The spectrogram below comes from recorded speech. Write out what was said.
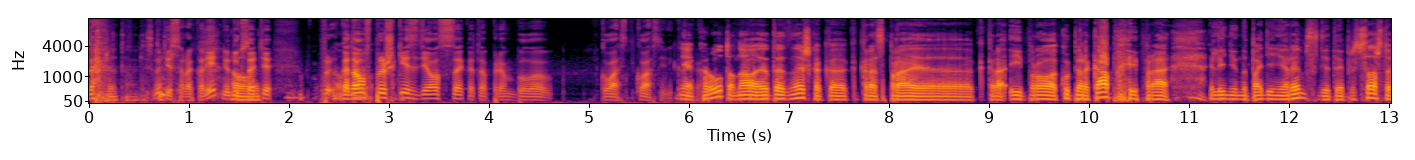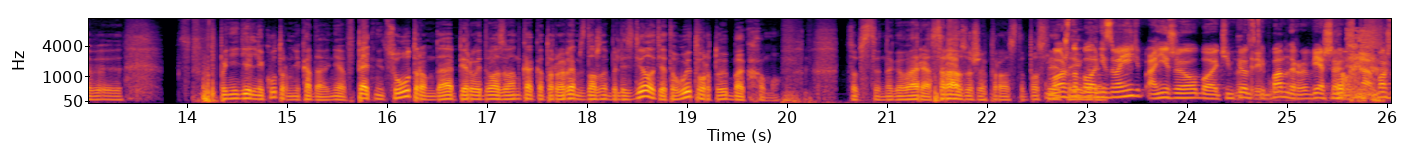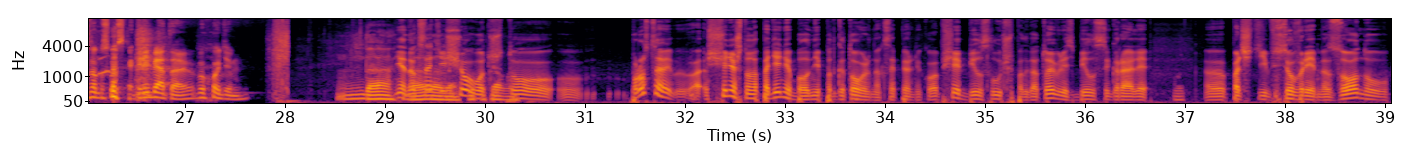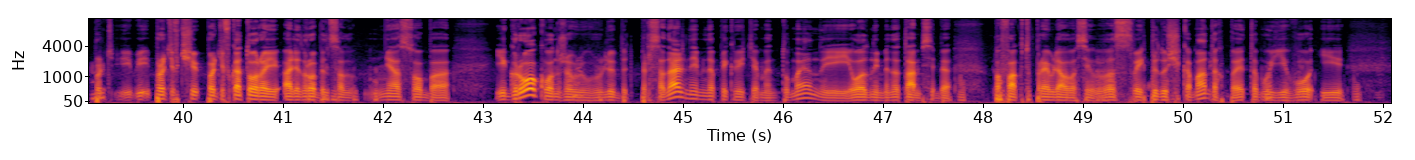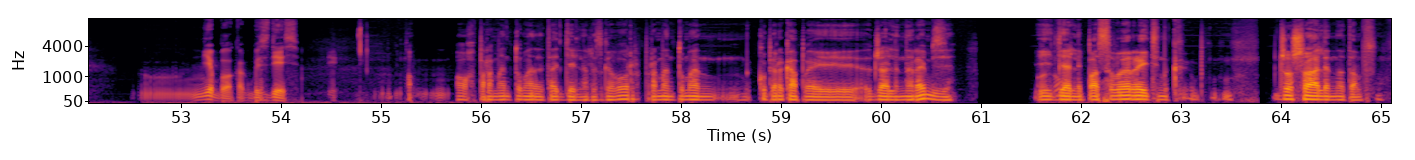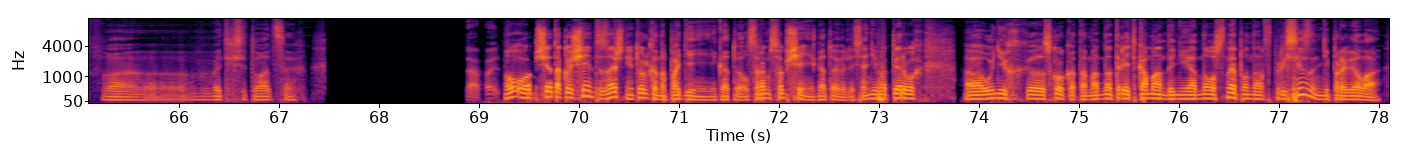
Ну, не 40-летний, но, кстати, когда он в прыжке сделал sack, это прям было класс, классненько. Не, круто, но это, знаешь, как, э, как раз про э, как раз, и про Купер Капп, и про линию нападения Рэмс, где-то я прочитал, что э, в понедельник утром, никогда, не, в пятницу утром, да, первые два звонка, которые Рэмс должны были сделать, это Уитворту и Бекхэму. Собственно говоря, сразу же просто после Можно было игры. не звонить, они же оба чемпионский баннер вешали. Ну. Да, можно было сказать, ребята, выходим. Да. Нет, ну, кстати, еще вот что... Э, просто ощущение, что нападение было не подготовлено к сопернику. Вообще Биллс лучше подготовились. Биллс играли э, почти все время зону, против, против, против которой Ален Робинсон не особо игрок, он же любит персональное именно прикрытие man-to-man, и он именно там себя по факту проявлял во, всех, во своих предыдущих командах, поэтому его и не было как бы здесь. Ох, про man-to-man это отдельный разговор. Про man-to-man Купер Капа и Джалина Рэмзи. И ну, идеальный пассовый рейтинг Джоша Аллена там в, в, в этих ситуациях. Да, поэтому... Ну, вообще такое ощущение, ты знаешь, не только нападение не готовилось. Рэмс вообще не готовились. Они, во-первых, а, у них э, сколько там, одна треть команды ни одного снэпа на в пресизон не провела.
